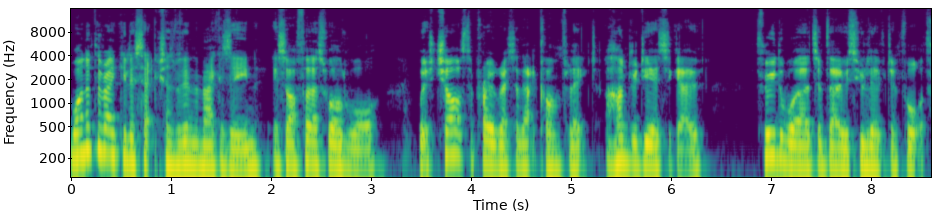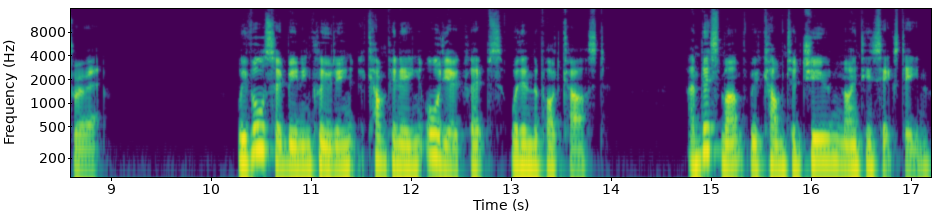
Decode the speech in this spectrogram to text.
One of the regular sections within the magazine is our First World War, which charts the progress of that conflict a hundred years ago through the words of those who lived and fought through it. We've also been including accompanying audio clips within the podcast. And this month we've come to June 1916.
